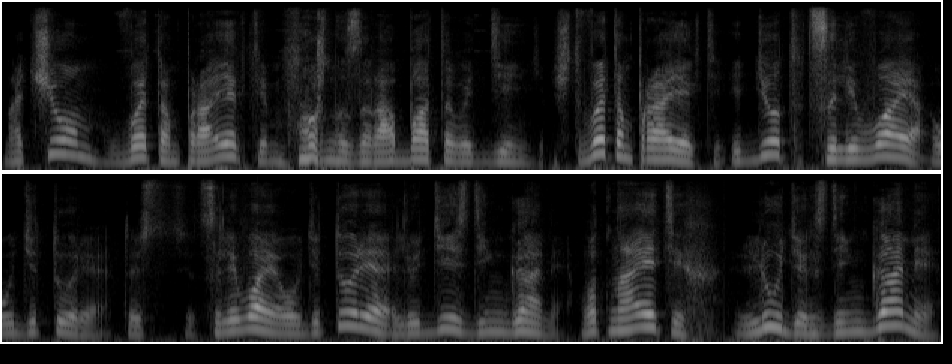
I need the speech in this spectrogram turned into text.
На чем в этом проекте можно зарабатывать деньги? Значит, в этом проекте идет целевая аудитория. То есть целевая аудитория людей с деньгами. Вот на этих людях с деньгами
